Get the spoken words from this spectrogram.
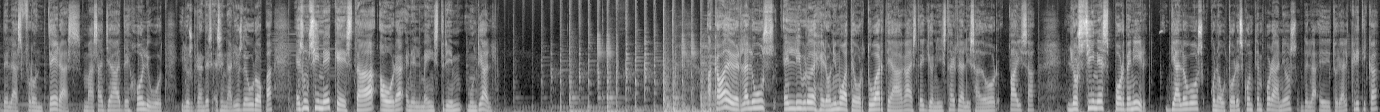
de las fronteras más allá de Hollywood y los grandes escenarios de Europa, es un cine que está ahora en el mainstream mundial. Acaba de ver la luz el libro de Jerónimo Ateortúa Arteaga, este guionista y realizador paisa, Los cines por venir, diálogos con autores contemporáneos de la editorial crítica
